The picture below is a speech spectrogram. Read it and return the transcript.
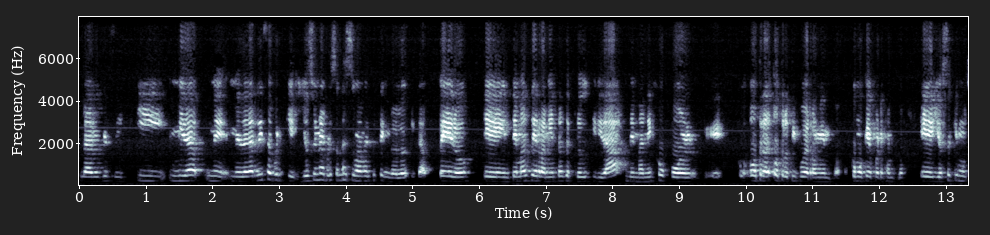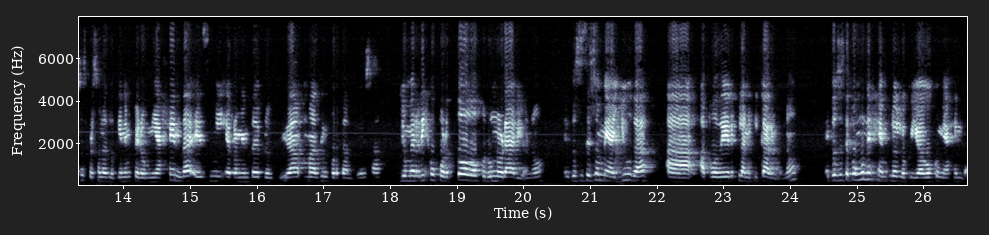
Claro que sí. Y mira, me, me da risa porque yo soy una persona sumamente tecnológica, pero eh, en temas de herramientas de productividad me manejo por eh, otra, otro tipo de herramientas. Como que, por ejemplo, eh, yo sé que muchas personas lo tienen, pero mi agenda es mi herramienta de productividad más importante. O sea, yo me rijo por todo, por un horario, ¿no? Entonces eso me ayuda a, a poder planificarme, ¿no? Entonces te pongo un ejemplo de lo que yo hago con mi agenda.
